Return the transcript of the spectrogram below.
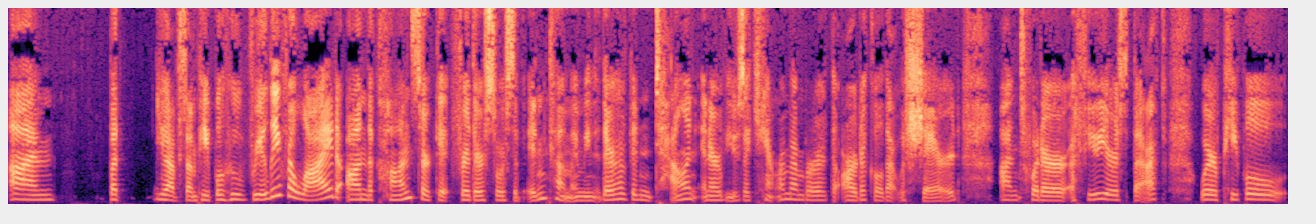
Um, you have some people who really relied on the con circuit for their source of income. I mean, there have been talent interviews. I can't remember the article that was shared on Twitter a few years back where people,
